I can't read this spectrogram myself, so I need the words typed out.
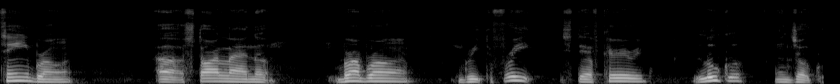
Team Bron, uh, star lineup, Bron Bron, Greek the Freak, Steph Curry, Luka, and Joker.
